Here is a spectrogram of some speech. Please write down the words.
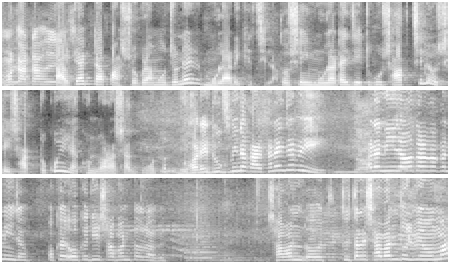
আমার কাটা হয়ে কালকে একটা পাঁচশো গ্রাম ওজনের মূলা রেখেছিলাম। তো সেই মূলাটায় যেটুকু শাক ছিল সেই শাকটুকুই এখন নড়া শাক মতন ঘরে ঢুকবি না কারখানায় যাবি? আরে নিয়ে যাও তার কাকা নিয়ে যাও। ওকে ওকে দিয়ে সাবানটা হবে সাবান ও, তুই তাহলে সাবান তুলবি মামা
